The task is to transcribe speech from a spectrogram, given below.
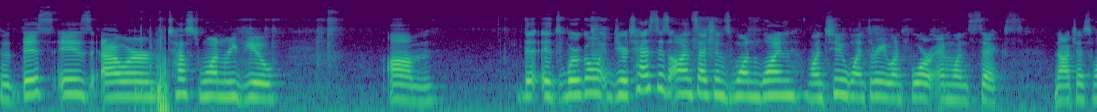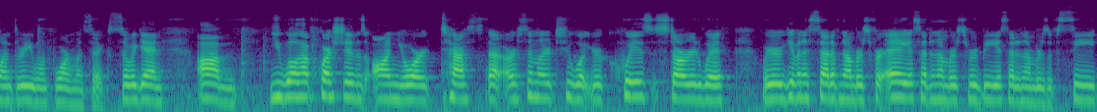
So this is our test one review. Um, the, it's, we're going, your test is on sections one, one, one, two, one, three, one, four, and one, six, not just one, three, one, four, and one, six. So again, um, you will have questions on your test that are similar to what your quiz started with, where you're given a set of numbers for A, a set of numbers for B, a set of numbers of C,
